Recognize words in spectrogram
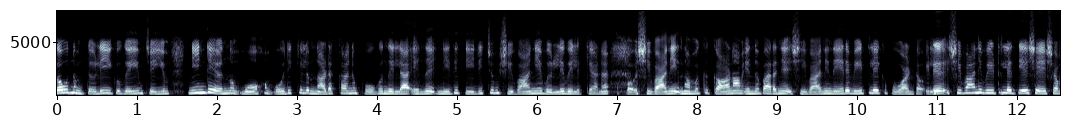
ഗൗതം തെളിയിക്കുകയും ചെയ്യും. നിന്റെയൊന്നും മോഹം ഒരിക്കലും നടക്കാനും പോകുന്നില്ല എന്ന് നിധി തിരിച്ചും ശിവാനിയെ വെള്ളി വിളിക്കുകയാണ് ശിവാനി നമുക്ക് കാണാം എന്ന് പറഞ്ഞ് ശിവാനി നേരെ വീട്ടിലേക്ക് പോവാൻ കേട്ടോ ഇത് ശിവാനി വീട്ടിലെത്തിയ ശേഷം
